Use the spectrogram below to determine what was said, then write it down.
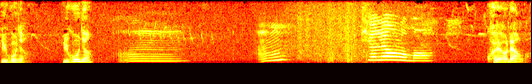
于姑娘，于姑娘。嗯嗯，天亮了吗？快要亮了，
